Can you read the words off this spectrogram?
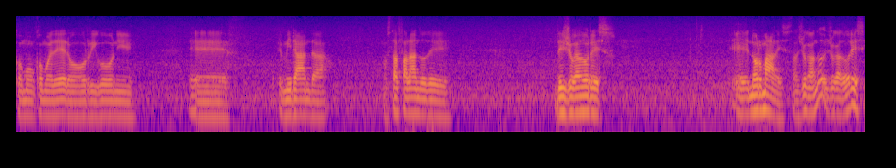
como, como Edero, Rigoni, eh, Miranda, não está falando de, de jugadores eh, normales, están jugando jugadores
